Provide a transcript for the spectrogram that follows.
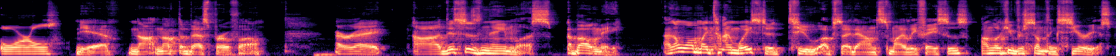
oral. Yeah, not not the best profile. All right, uh, this is nameless about me. I don't want my time wasted to upside down smiley faces. I'm looking for something serious.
